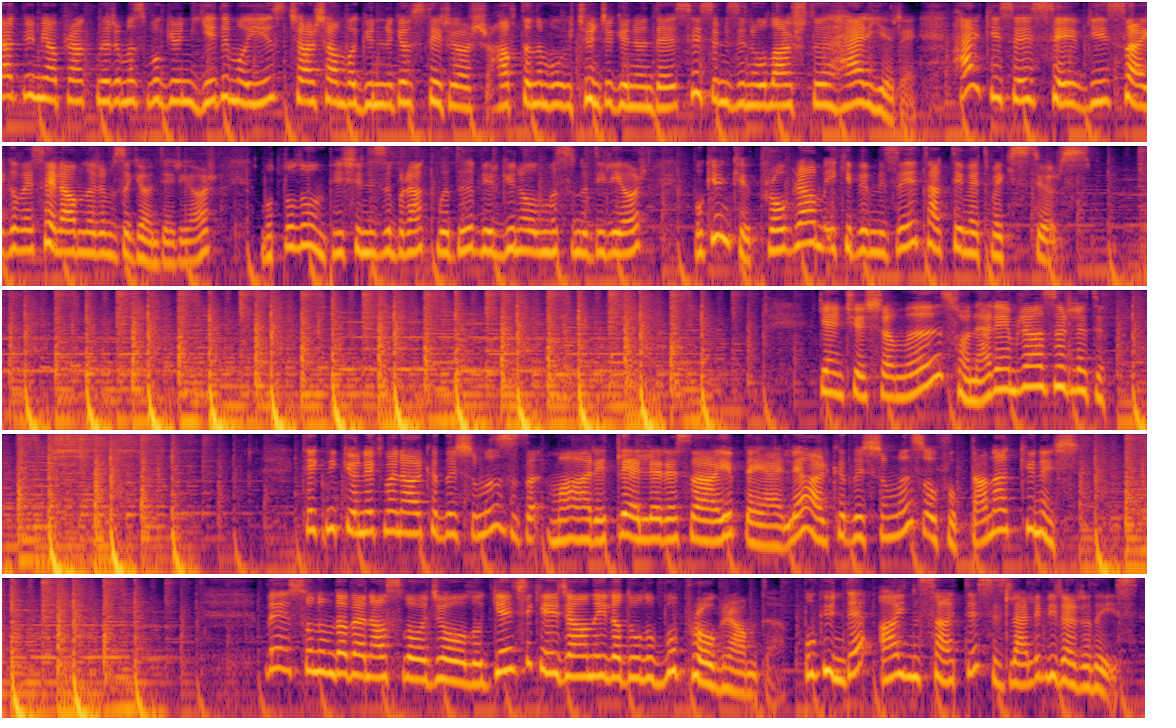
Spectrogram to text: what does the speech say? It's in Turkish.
Takvim yapraklarımız bugün 7 Mayıs çarşamba gününü gösteriyor. Haftanın bu üçüncü gününde sesimizin ulaştığı her yere, herkese sevgi, saygı ve selamlarımızı gönderiyor. Mutluluğun peşinizi bırakmadığı bir gün olmasını diliyor. Bugünkü program ekibimizi takdim etmek istiyoruz. Genç Yaşamı Soner Emre hazırladı. Teknik yönetmen arkadaşımız da maharetli ellere sahip değerli arkadaşımız Ufuk'tan Akgüneş. Ve sunumda ben Aslı Hocaoğlu. Gençlik heyecanıyla dolu bu programda. Bugün de aynı saatte sizlerle bir aradayız.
